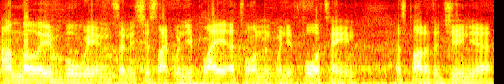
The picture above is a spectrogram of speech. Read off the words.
unbelievable wins. And it's just like when you play a tournament when you're 14 as part of the junior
